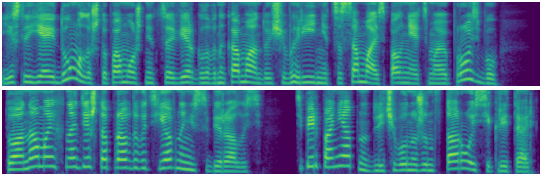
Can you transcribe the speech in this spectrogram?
Если я и думала, что помощница верглавнокомандующего ринется сама исполнять мою просьбу, то она моих надежд оправдывать явно не собиралась. Теперь понятно, для чего нужен второй секретарь,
